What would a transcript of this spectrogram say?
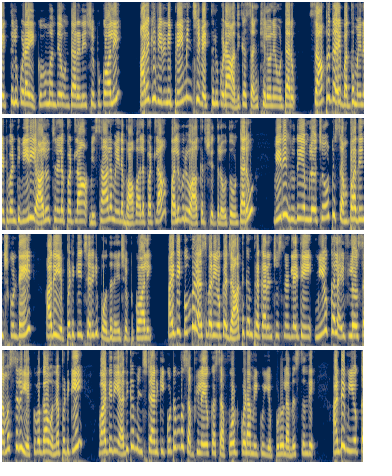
వ్యక్తులు కూడా ఎక్కువ మందే ఉంటారని చెప్పుకోవాలి. అలాగే వీరిని ప్రేమించే వ్యక్తులు కూడా అధిక సంఖ్యలోనే ఉంటారు. సాంప్రదాయబద్ధమైనటువంటి వీరి ఆలోచనల పట్ల విశాలమైన భావాల పట్ల పలువురు ఆకర్షితులవుతూ ఉంటారు. వీరి హృదయంలో చోటు సంపాదించుకుంటే అది ఎప్పటికీ చెరిగిపోదనే చెప్పుకోవాలి. అయితే కుంభరాశి వారి యొక్క జాతకం ప్రకారం చూసినట్లయితే మీ యొక్క లైఫ్లో సమస్యలు ఎక్కువగా ఉన్నప్పటికీ వాటిని అధిగమించడానికి కుటుంబ సభ్యుల యొక్క సపోర్ట్ కూడా మీకు ఎప్పుడూ లభిస్తుంది. అంటే మీ యొక్క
